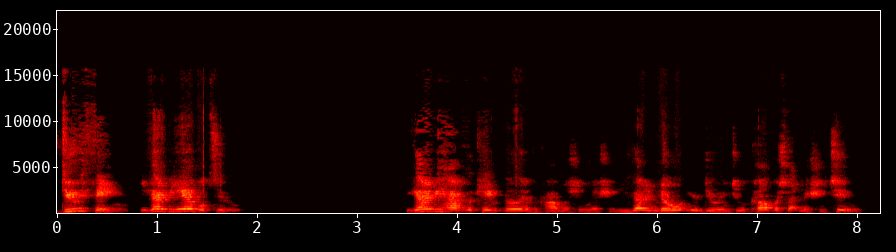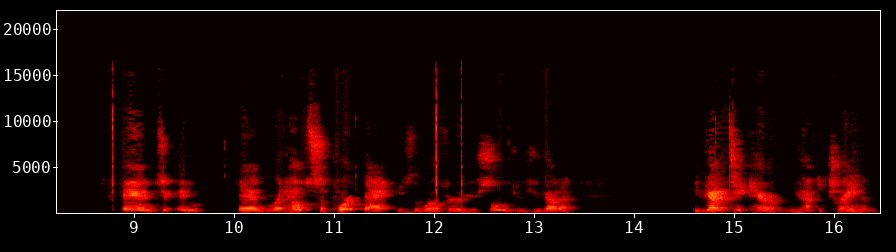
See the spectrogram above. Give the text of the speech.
do things. You gotta be able to. You gotta be have the capability of accomplishing mission. You gotta know what you're doing to accomplish that mission too. And to, and and what helps support that is the welfare of your soldiers. You gotta you gotta take care of them. You have to train them.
